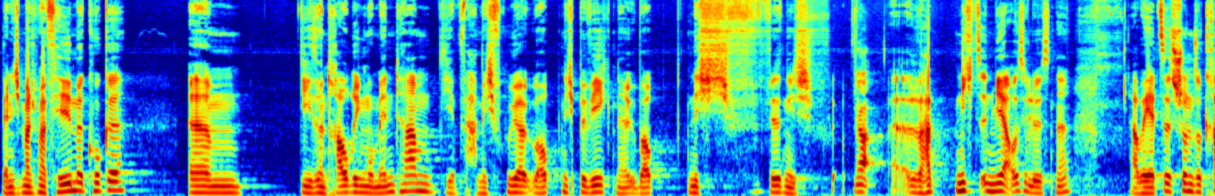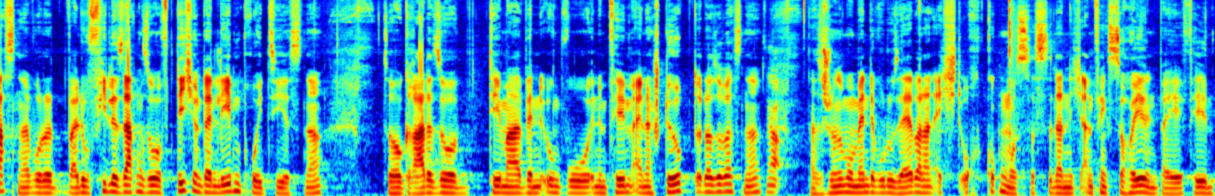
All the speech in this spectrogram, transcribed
wenn ich manchmal Filme gucke, ähm, die so einen traurigen Moment haben, die haben mich früher überhaupt nicht bewegt, ne? überhaupt nicht, will nicht, ja, also hat nichts in mir ausgelöst, ne? Aber jetzt ist schon so krass, ne? Wo du, weil du viele Sachen so auf dich und dein Leben projizierst, ne? So gerade so Thema, wenn irgendwo in einem Film einer stirbt oder sowas, ne? ja. Das ist schon so Momente, wo du selber dann echt auch gucken musst, dass du dann nicht anfängst zu heulen bei Film.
